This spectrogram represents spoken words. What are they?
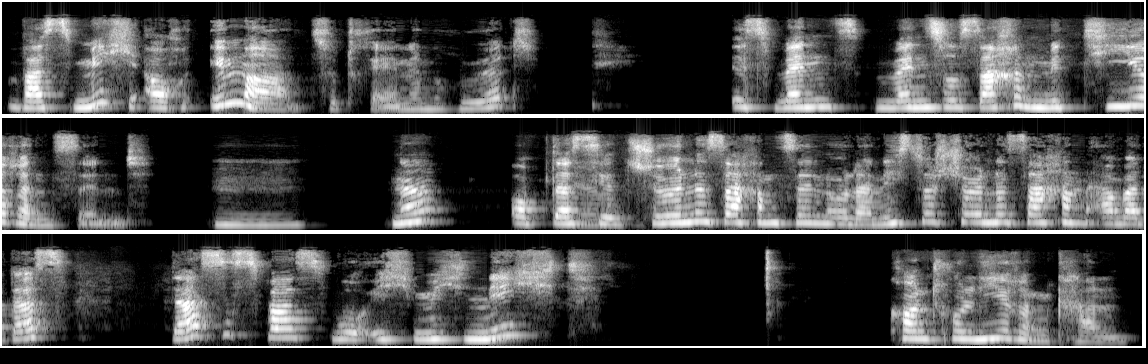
was mich auch immer zu Tränen rührt, ist, wenn, wenn so Sachen mit Tieren sind. Mhm. Ne? Ob das Ja. jetzt schöne Sachen sind oder nicht so schöne Sachen, aber das, das ist was, wo ich mich nicht kontrollieren kann.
